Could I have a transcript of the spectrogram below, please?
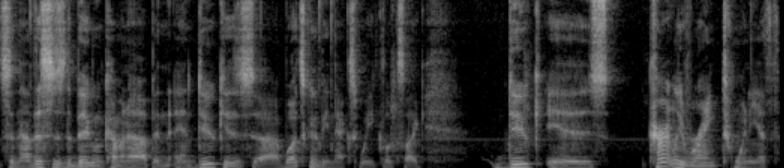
So now this is the big one coming up, and, and Duke is uh, well, it's going to be next week. Looks like Duke is currently ranked 20th.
